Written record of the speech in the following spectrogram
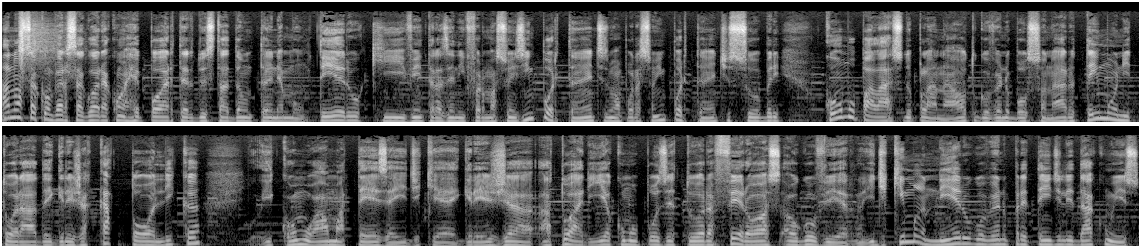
A nossa conversa agora é com a repórter do Estadão Tânia Monteiro, que vem trazendo informações importantes, uma apuração importante sobre como o Palácio do Planalto, o governo Bolsonaro, tem monitorado a Igreja Católica e como há uma tese aí de que a Igreja atuaria como opositora feroz ao governo e de que maneira o governo pretende lidar com isso.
